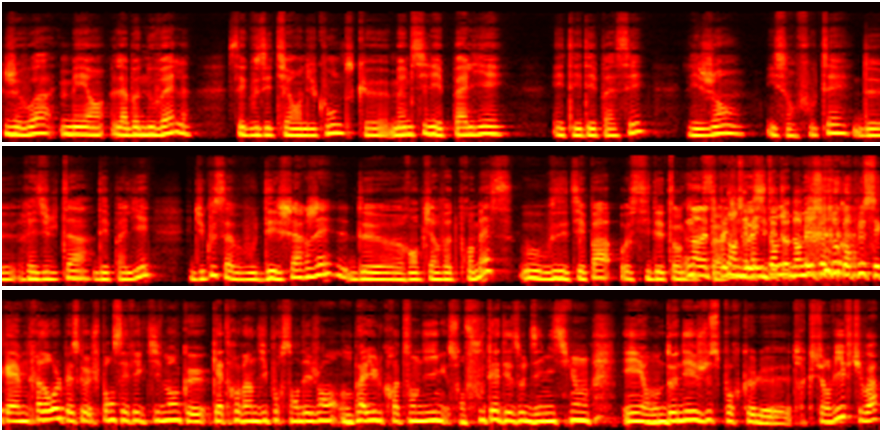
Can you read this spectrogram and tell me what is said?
Je vois, mais la bonne nouvelle, c'est que vous étiez rendu compte que même si les paliers étaient dépassés, les gens, ils s'en foutaient de résultats des paliers du coup, ça vous déchargeait de remplir votre promesse ou vous étiez pas aussi détendu Non, que ça pas détendu. Non, mais surtout qu'en plus, c'est quand même très drôle parce que je pense effectivement que 90% des gens ont pas lu le crowdfunding, s'en foutaient des autres émissions et ont donné juste pour que le truc survive, tu vois.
